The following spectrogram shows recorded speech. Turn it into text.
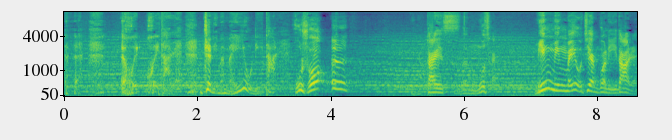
回回大人，这里面没有李大人。胡说！呃，该死的奴才，明明没有见过李大人，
